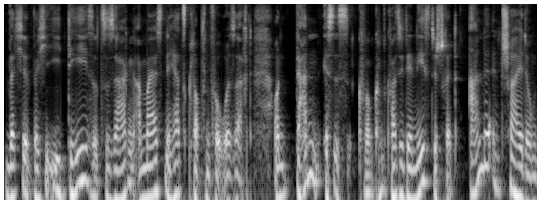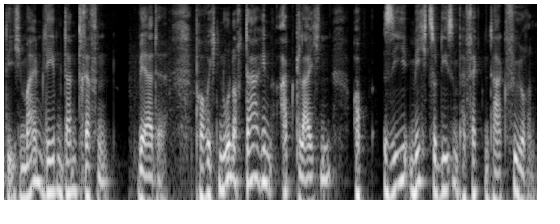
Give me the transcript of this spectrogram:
welche, welche Idee sozusagen am meisten Herzklopfen verursacht. Und dann ist es, kommt quasi der nächste Schritt. Alle Entscheidungen, die ich in meinem Leben dann treffen werde, brauche ich nur noch dahin abgleichen, ob sie mich zu diesem perfekten Tag führen.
